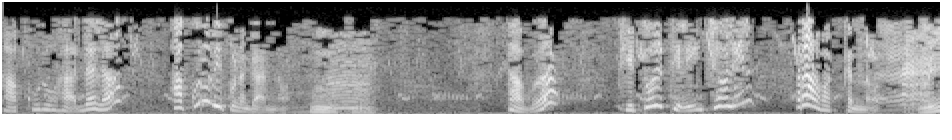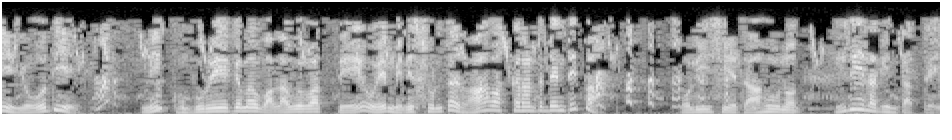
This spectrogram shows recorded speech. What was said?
හකුරු හදලා හකුරු විකුණ ගන්නවා. තව කිතුල් තිලිංචි වලින් රාවක් කරනවා. මේ යෝධියේ? මේ කුඹුරේගම වලව්වවත්තේ ඔය මිනිස්සුන්ට රාවක් කරන්න දෙන්න එපා. පොලිසියට අහු වුණොත් හිරේ ළඟින්ටත් වෙයි.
